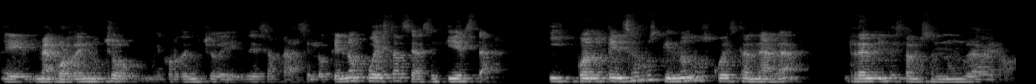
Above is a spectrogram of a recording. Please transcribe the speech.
eh, me acordé mucho, me acordé mucho de, de, esa frase, lo que no cuesta se hace fiesta. Y cuando pensamos que no nos cuesta nada, realmente estamos en un grave error,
